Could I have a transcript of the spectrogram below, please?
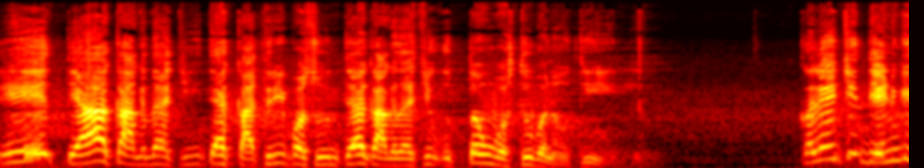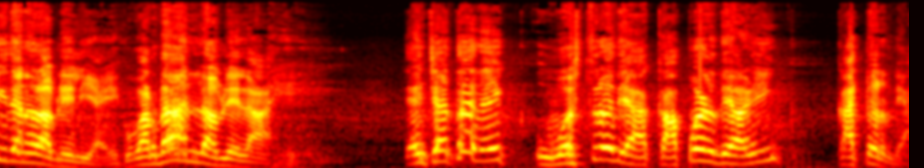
ते त्या कागदाची त्या कात्रीपासून त्या कागदाची उत्तम वस्तू बनवतील. कलेची देणगी त्यांना लाभलेली आहे एक वरदान लाभलेलं आहे. त्यांच्या एक वस्त्र द्या कापड द्या आणि कातर द्या.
